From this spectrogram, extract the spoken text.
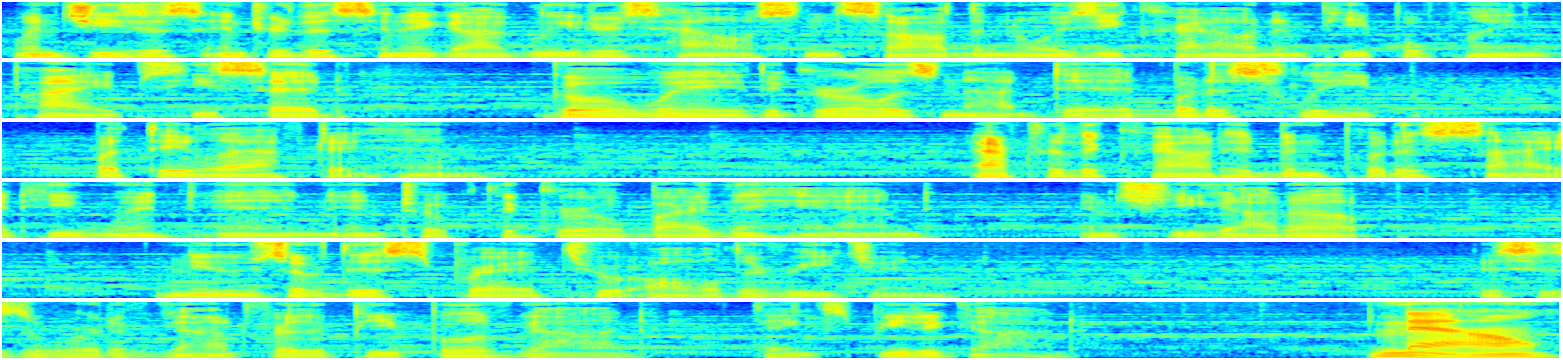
When Jesus entered the synagogue leader's house and saw the noisy crowd and people playing pipes, he said, Go away, the girl is not dead, but asleep. But they laughed at him. After the crowd had been put aside, he went in and took the girl by the hand, and she got up. News of this spread through all the region. This is the word of God for the people of God. Thanks be to God. Now,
